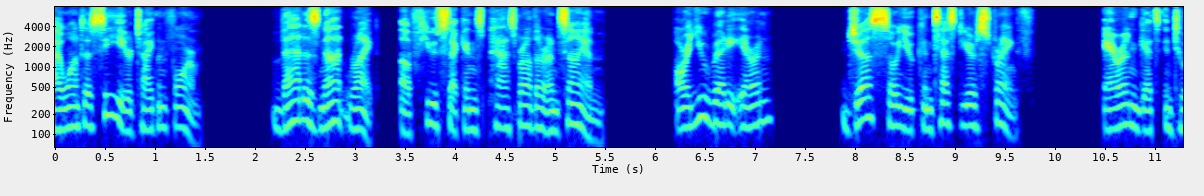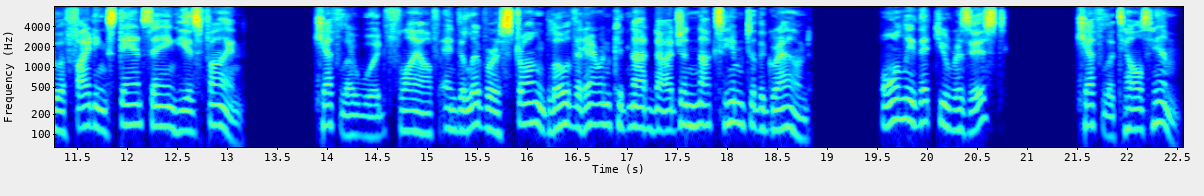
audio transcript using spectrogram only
I want to see your titan form. That is not right, a few seconds pass brother and Saiyan. Are you ready Eren? Just so you can test your strength. Eren gets into a fighting stance saying he is fine. Kefla would fly off and deliver a strong blow that Eren could not dodge and knocks him to the ground. Only that you resist? Kefla tells him.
